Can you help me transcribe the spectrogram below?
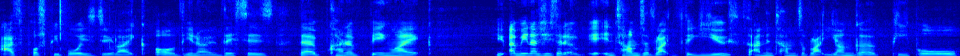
as posh people always do like oh you know this is they're kind of being like I mean, as you said, in terms of like the youth and in terms of like younger people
